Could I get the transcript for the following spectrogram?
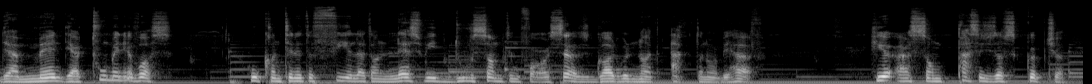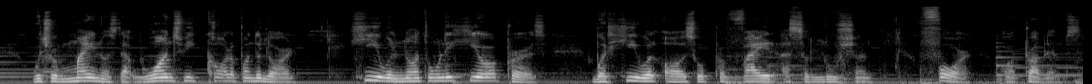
There are men, there are too many of us who continue to feel that unless we do something for ourselves, God will not act on our behalf. Here are some passages of scripture which remind us that once we call upon the Lord, He will not only hear our prayers, but He will also provide a solution for our problems.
